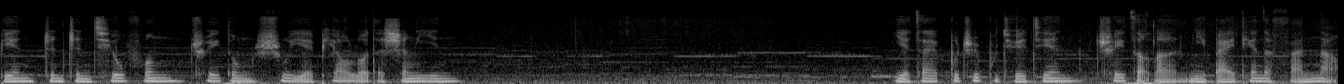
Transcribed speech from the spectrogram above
边阵阵秋风吹动树叶飘落的声音，也在不知不觉间吹走了你白天的烦恼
